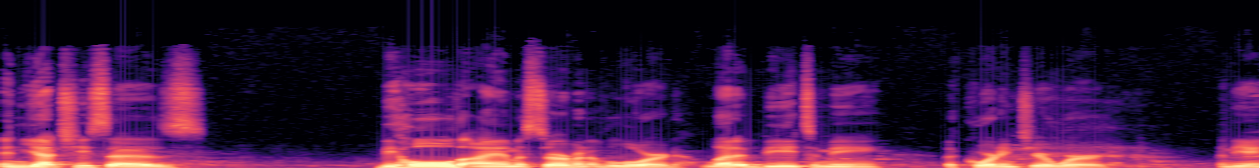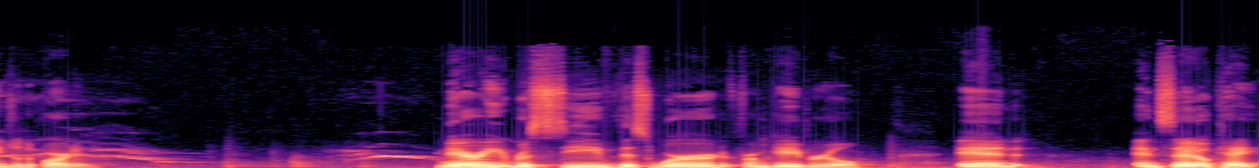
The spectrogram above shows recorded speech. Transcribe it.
And yet she says, Behold, I am a servant of the Lord. Let it be to me according to your word. And the angel departed. Mary received this word from Gabriel and, and said, Okay,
